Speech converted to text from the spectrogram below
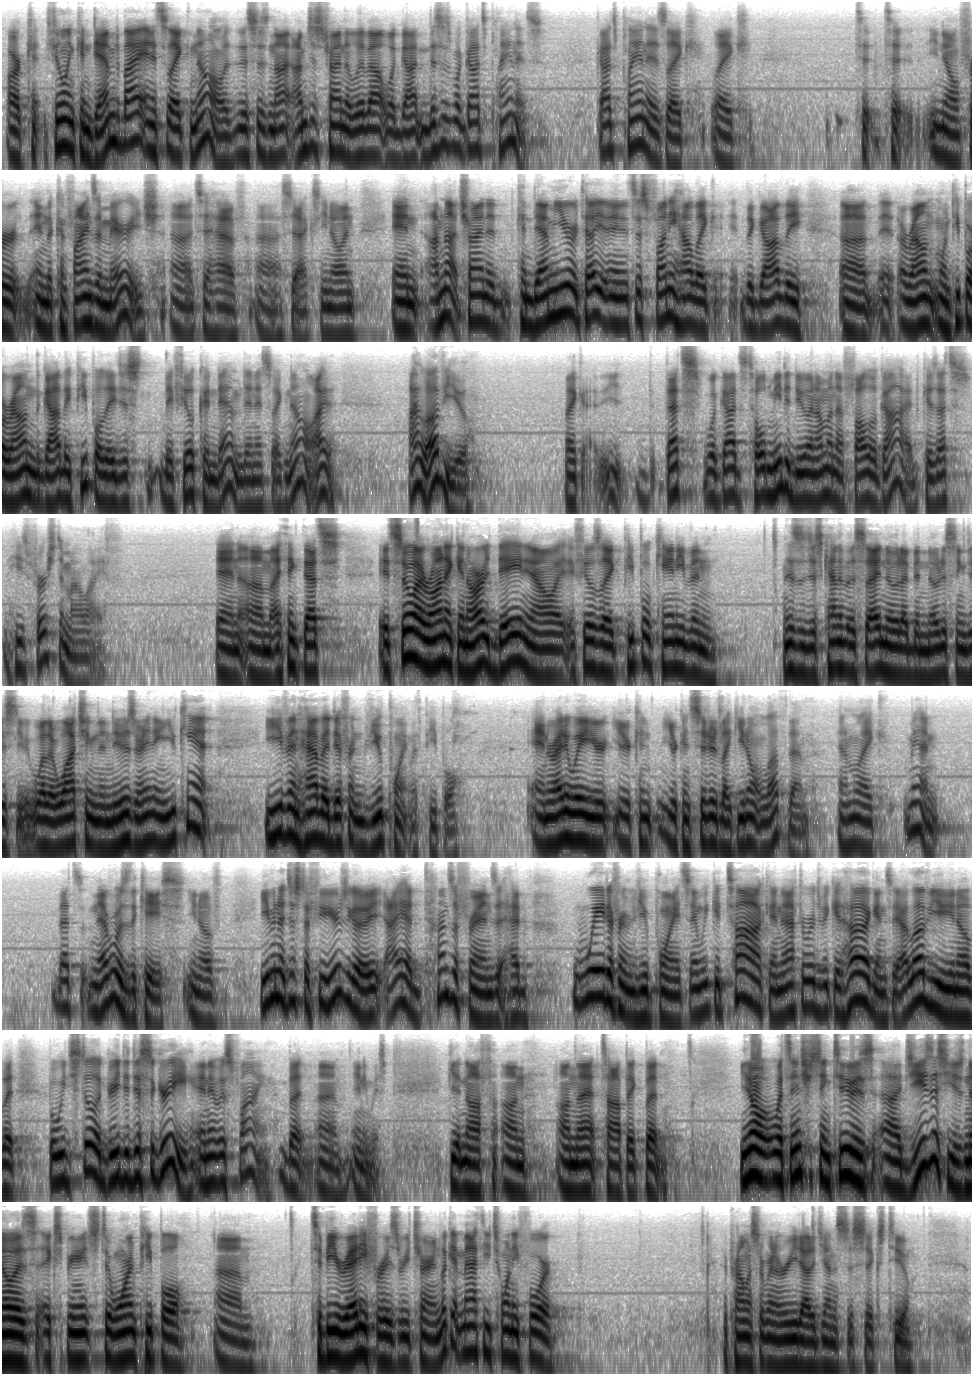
are feeling condemned by it and it's like no this is not i'm just trying to live out what god this is what god's plan is. God's plan is like like to, to you know for in the confines of marriage uh, to have uh, sex you know and and i'm not trying to condemn you or tell you and it's just funny how like the godly uh, around when people are around the godly people they just they feel condemned and it's like no i i love you like that's what god's told me to do and i'm going to follow god because that's he's first in my life and um, i think that's it's so ironic in our day now it feels like people can't even this is just kind of a side note I've been noticing, just whether watching the news or anything, you can't even have a different viewpoint with people. And right away, you're, you're, con- you're considered like you don't love them. And I'm like, man, that's never was the case. You know, even just a few years ago, I had tons of friends that had way different viewpoints, and we could talk, and afterwards we could hug and say, I love you, you know, but, but we'd still agree to disagree, and it was fine. But, um, anyways, getting off on, on that topic. But you know, what's interesting too is uh, Jesus used Noah's experience to warn people um, to be ready for his return. Look at Matthew 24. I promise we're going to read out of Genesis 6 too,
